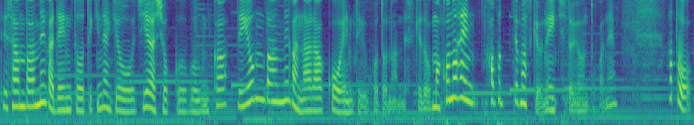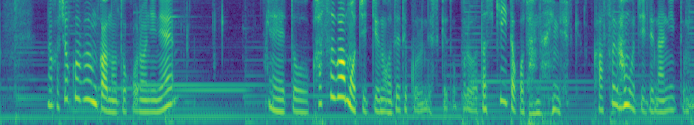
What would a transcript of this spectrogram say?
で3番目が伝統的な行事や食文化。で4番目が奈良公園ということなんですけど、まあ、この辺かぶってますけどね1と4とかね。あとなんか食文化のところにねえーと、春日餅っていうのが出てくるんですけどこれ私聞いたことはないんですけど春日餅って何って思っ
